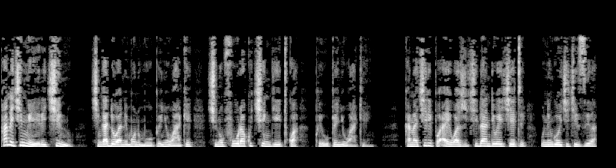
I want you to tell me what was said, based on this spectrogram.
Pane chimwe here chinhu chingadiwa nemunhu muupenyu hwake chinopfuura kuchengetwa kweupenyu hwake? Kana chiripo aiwa zvichida ndiwe chete unenge uchichiziva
